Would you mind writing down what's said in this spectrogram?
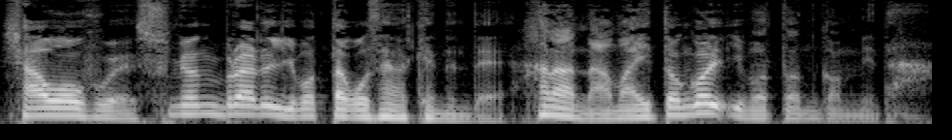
샤워 후에 수면 브라를 입었다고 생각했는데 하나 남아있던 걸 입었던 겁니다.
